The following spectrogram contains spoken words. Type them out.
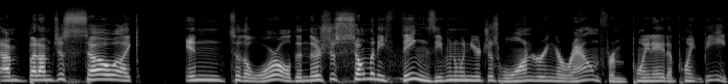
I'm, but I'm just so like into the world, and there's just so many things. Even when you're just wandering around from point A to point B,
